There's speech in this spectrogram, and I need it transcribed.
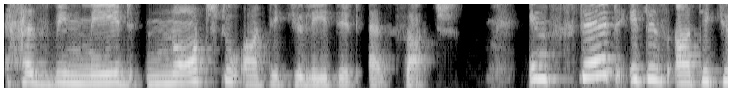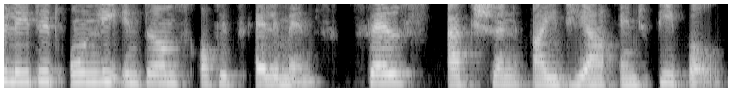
has been made not to articulate it as such. Instead, it is articulated only in terms of its elements, self, action, idea, and people.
